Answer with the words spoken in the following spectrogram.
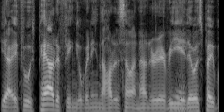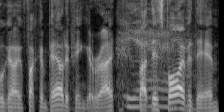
you know, if it was Powderfinger winning the Hottest 100 every year, there was people going fucking Powderfinger, right? But there's five of them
